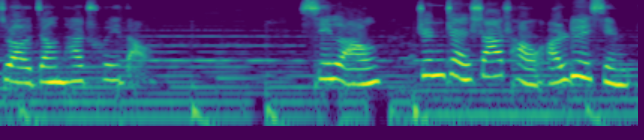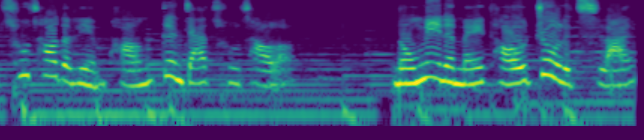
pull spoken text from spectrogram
就要将他吹倒。新郎征战沙场而略显粗糙的脸庞更加粗糙了。浓密的眉头皱了起来，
